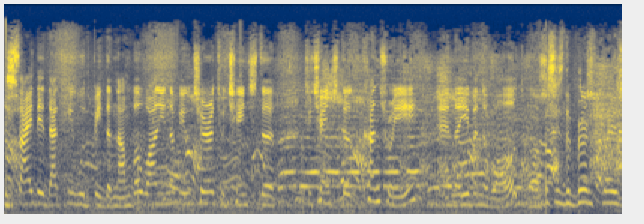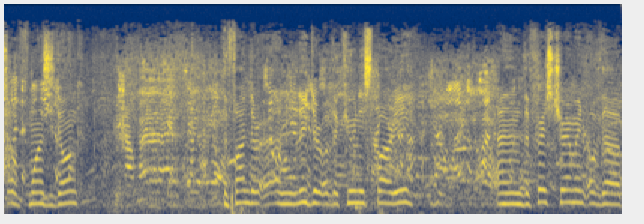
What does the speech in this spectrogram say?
Decided that he would be the number one in the future to change the to change the country and even the world. This is the birthplace of Mao Zedong, the founder and leader of the Communist Party, and the first chairman of the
